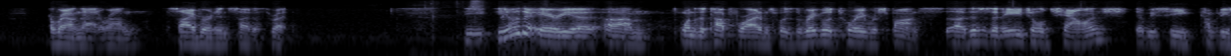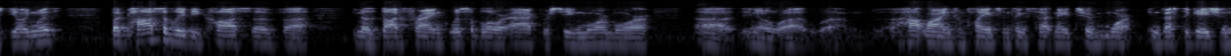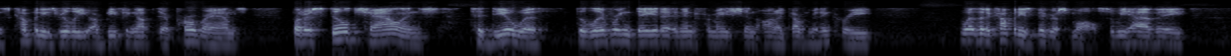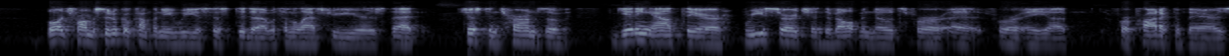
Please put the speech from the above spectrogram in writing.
around that, around cyber and insider threat. The, the other area, um, one of the top four items was the regulatory response. Uh, this is an age old challenge that we see companies dealing with, but possibly because of uh, you know the Dodd Frank Whistleblower Act, we're seeing more and more uh, you know uh, um, hotline complaints and things of that nature, more investigations. Companies really are beefing up their programs, but are still challenged to deal with delivering data and information on a government inquiry, whether the company is big or small. So we have a large pharmaceutical company we assisted uh, within the last few years that just in terms of getting out their research and development notes for a, for a uh, for a product of theirs,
